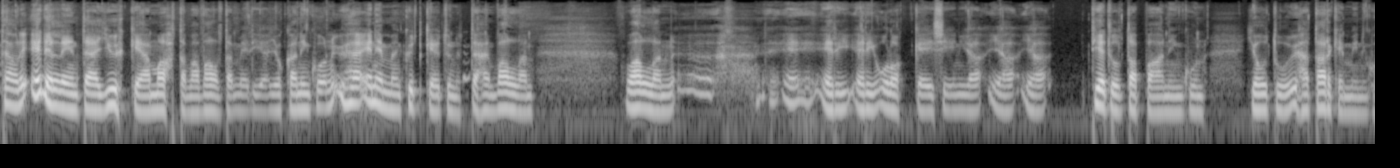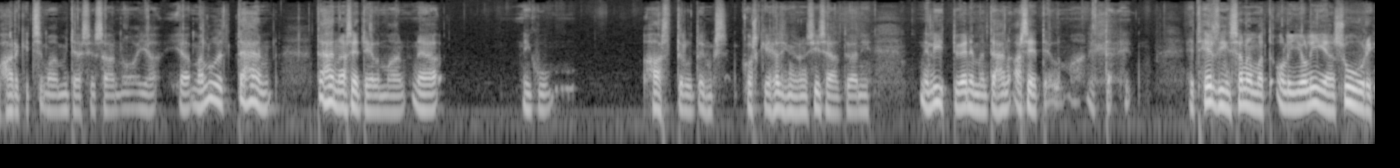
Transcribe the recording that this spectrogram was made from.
tämä oli edelleen tämä jyhkeä, mahtava valtamedia, joka niin kuin on yhä enemmän kytkeytynyt tähän vallan, vallan e, eri, eri ulokkeisiin. Ja, ja, ja tietyllä tapaa niin kuin joutuu yhä tarkemmin niin kuin harkitsemaan, mitä se sanoo. Ja, ja mä luulen, että tähän, tähän asetelmaan nämä niin kuin haastattelut esimerkiksi koskien Helsingin sisältöä, niin ne liittyy enemmän tähän asetelmaan, että, että Helsingin Sanomat oli jo liian suuri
